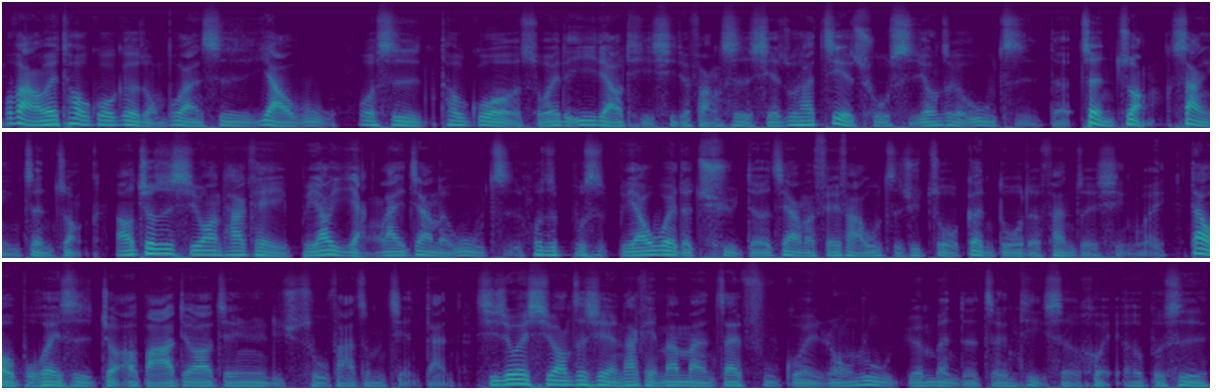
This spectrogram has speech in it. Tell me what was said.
我反而会透过各种不管是药物，或是透过所谓的医疗体系的方式，协助他戒除使用这个物质的症状、上瘾症状，然后就是希望他可以不要仰赖这样的物质，或者不是不要为了取得这样的非法物质去做更多的犯罪行为。但我不会是就要把他丢到监狱里去处罚这么简单，其实会希望这些人他可以慢慢再富贵，融入原本的整体社会，而不是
